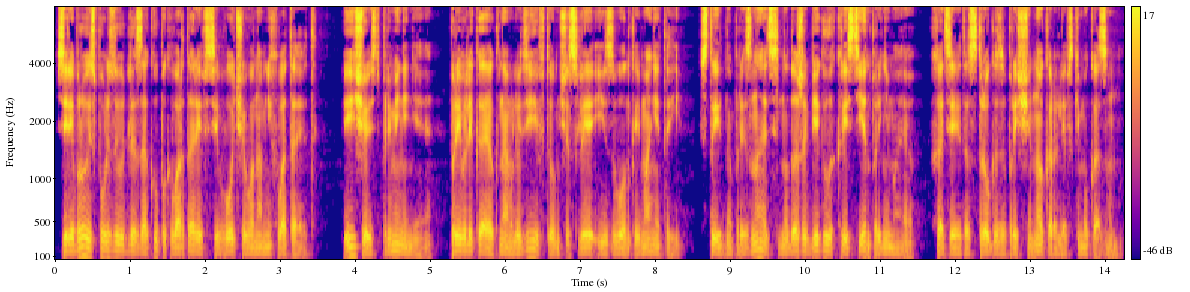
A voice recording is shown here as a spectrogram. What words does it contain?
Серебро использую для закупок в артаре всего, чего нам не хватает. И еще есть применение. Привлекаю к нам людей, в том числе и звонкой монетой. Стыдно признать, но даже беглых крестьян принимаю, хотя это строго запрещено королевским указом.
